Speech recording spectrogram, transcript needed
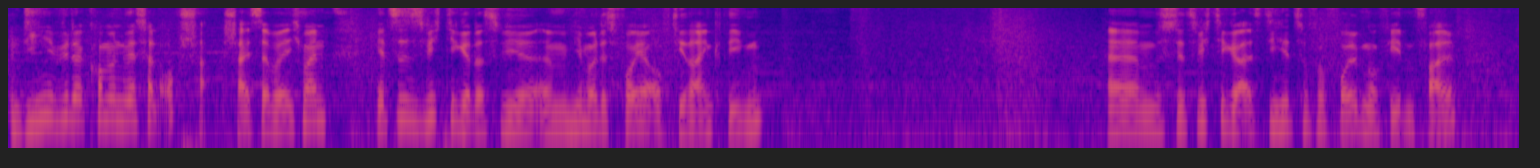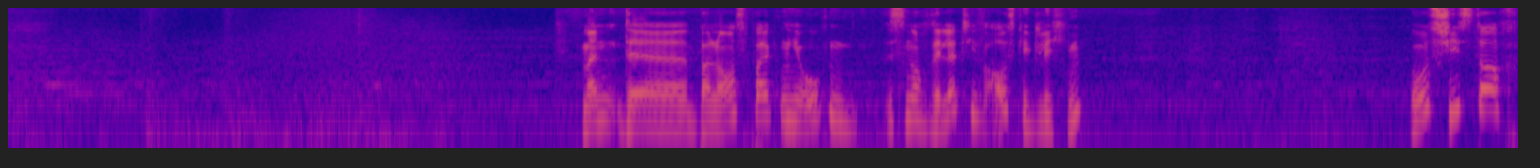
Wenn die hier wieder kommen, wäre es halt auch scheiße. Aber ich meine, jetzt ist es wichtiger, dass wir ähm, hier mal das Feuer auf die reinkriegen. Ähm, das ist jetzt wichtiger, als die hier zu verfolgen, auf jeden Fall. Ich meine, der Balancebalken hier oben ist noch relativ ausgeglichen. Los, schieß doch!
